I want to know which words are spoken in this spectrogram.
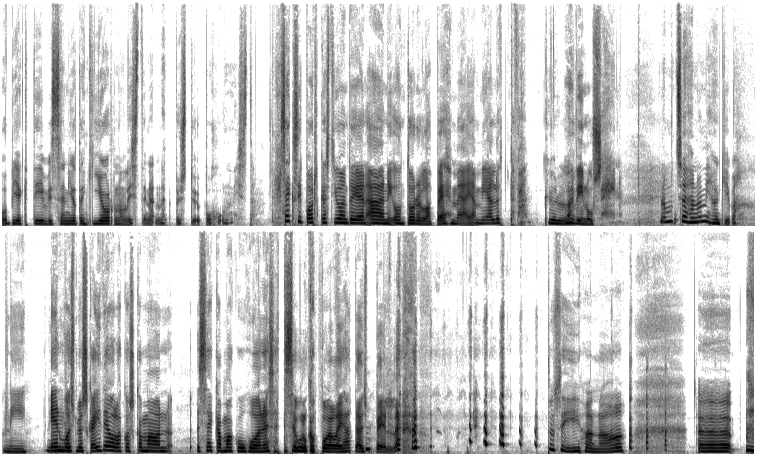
objektiivisen, jotenkin journalistinen, että pystyy puhumaan niistä. Seksipodcast-juontajien ääni on todella pehmeä ja miellyttävä. Kyllä. Hyvin usein. No, mutta sehän on ihan kiva. Niin. Niin. En voisi myöskään itse olla, koska mä oon sekä makuuhuoneessa että se ulkopuolella ihan täys pelle. Tosi ihanaa. öö,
